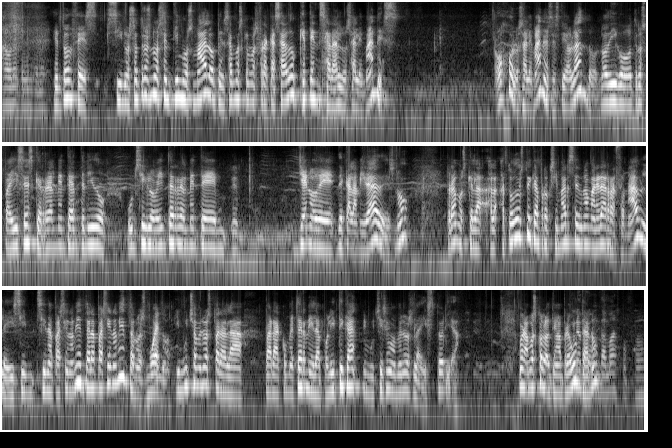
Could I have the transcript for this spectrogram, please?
Ah, una pregunta más. Entonces, si nosotros nos sentimos mal o pensamos que hemos fracasado, ¿qué pensarán los alemanes? Ojo, los alemanes estoy hablando. No digo otros países que realmente han tenido un siglo XX realmente eh, lleno de, de calamidades, ¿no? Pero vamos, que la- a, a todo esto hay que aproximarse de una manera razonable y sin, sin apasionamiento. El apasionamiento no es bueno, y mucho menos para, la, para acometer ni la política, ni muchísimo menos la historia. Bueno, vamos con la última Una pregunta, ¿no? pregunta más, por favor.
